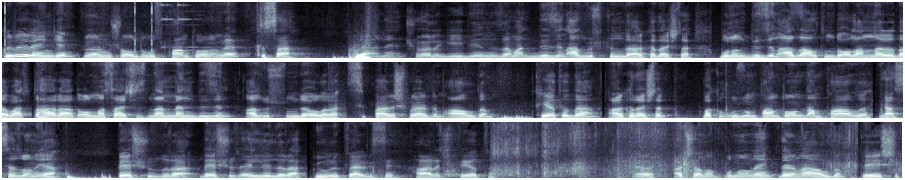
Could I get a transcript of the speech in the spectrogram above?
Gri rengi görmüş olduğumuz pantolonun ve kısa. Yani şöyle giydiğiniz zaman dizin az üstünde arkadaşlar. Bunun dizin az altında olanları da var. Daha rahat olması açısından ben dizin az üstünde olarak sipariş verdim, aldım. Fiyatı da arkadaşlar bakın uzun pantolondan pahalı. Yaz sezonu ya. 500 lira, 550 lira gümrük vergisi hariç fiyatı. Evet açalım. Bunun renklerini aldım. Değişik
